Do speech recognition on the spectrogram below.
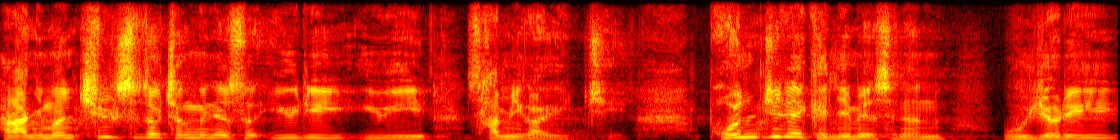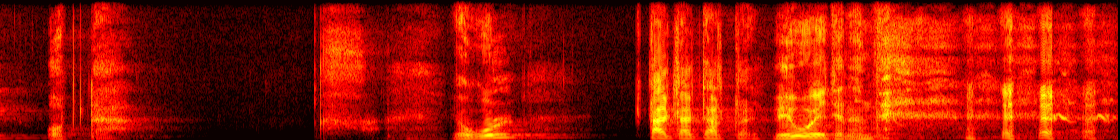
하나님은 질서적 측면에서 유리, 유위, 삼위가 있지. 본질의 개념에서는 우열이 없다. 요걸 딸딸딸딸 외워야 되는데.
